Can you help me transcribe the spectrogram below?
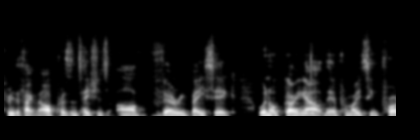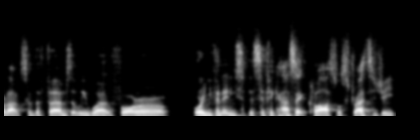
through the fact that our presentations are very basic. We're not going out there promoting products of the firms that we work for or, or even any specific asset class or strategy.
